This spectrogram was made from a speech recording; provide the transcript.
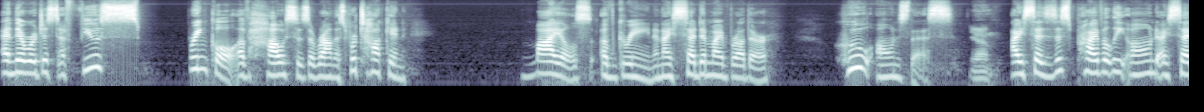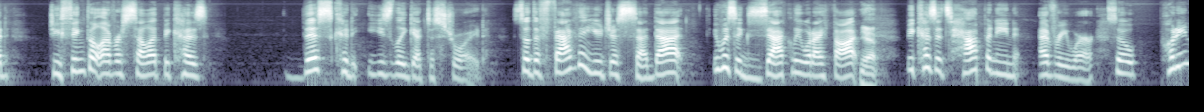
And there were just a few sprinkle of houses around this. We're talking miles of green. And I said to my brother, Who owns this? Yeah. I said, Is this privately owned? I said, Do you think they'll ever sell it? Because this could easily get destroyed. So the fact that you just said that, it was exactly what I thought. Yeah. Because it's happening everywhere. So putting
